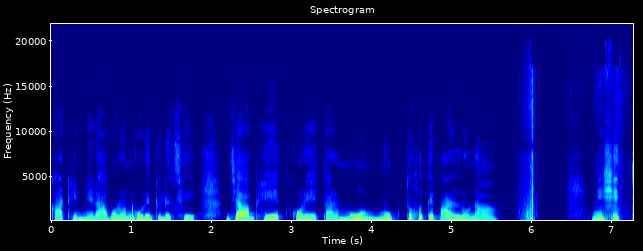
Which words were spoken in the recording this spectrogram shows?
কাঠিন্যের আবরণ গড়ে তুলেছে যা ভেদ করে তার মন মুক্ত হতে পারল না। নিশিত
